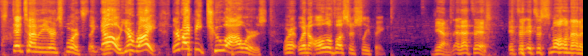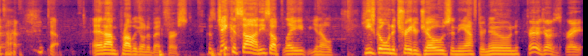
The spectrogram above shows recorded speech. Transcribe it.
it's dead time of the year in sports. Like, no, you're right. There might be two hours where when all of us are sleeping. Yeah, and that's it. It's a it's a small amount of time. Yeah. And I'm probably going to bed first. Because Jake Hassan, he's up late, you know, he's going to Trader Joe's in the afternoon. Trader Joe's is great.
